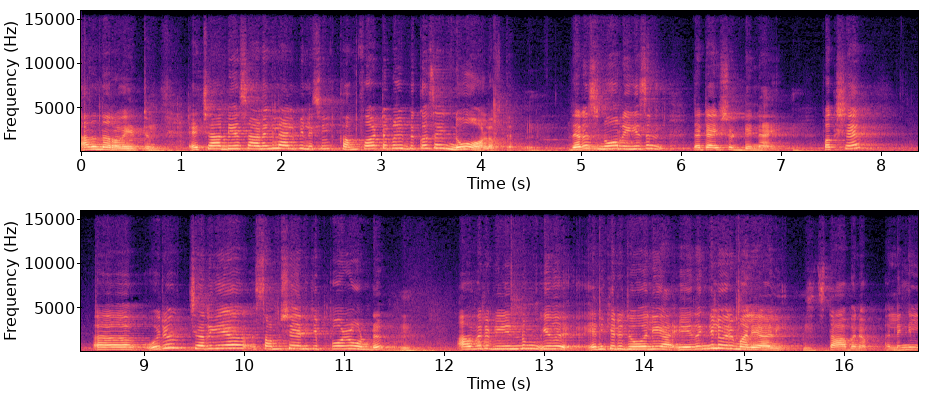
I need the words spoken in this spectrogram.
അത് നിറവേറ്റും. എച്ച് ആർ ഡി എസ് ആണെങ്കിൽ I be little comfortable because I know all of there is no reason that I should deny പക്ഷേ ഒരു ചെറിയ സംശയം എനിക്ക് ഇപ്പോഴും ഉണ്ട് അവർ വീണ്ടും ഇത് എനിക്കൊരു ജോലി ഏതെങ്കിലും ഒരു മലയാളി സ്ഥാപനം അല്ലെങ്കിൽ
